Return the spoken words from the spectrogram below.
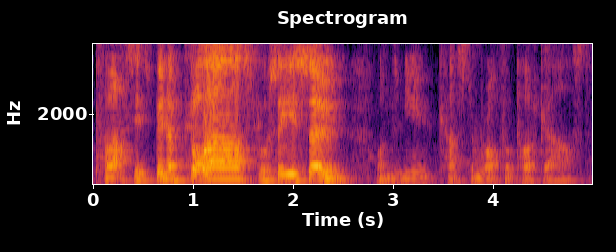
plus. It's been a blast. We'll see you soon on the new customer offer podcast.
